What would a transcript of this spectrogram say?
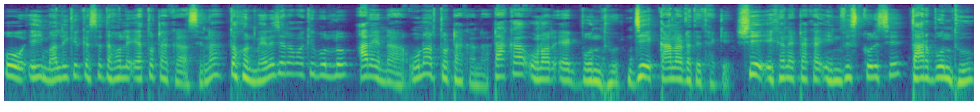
ও, এই মালিকের কাছে তাহলে এত টাকা আছে না? তখন ম্যানেজার আমাকে বলল, আরে না, ওনার তো টাকা না। টাকা ওনার এক বন্ধুর, যে কানাডাতে থাকে। সে এখানে টাকা ইনভেস্ট করেছে। তার বন্ধু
